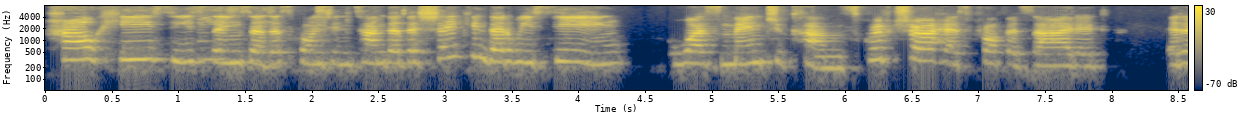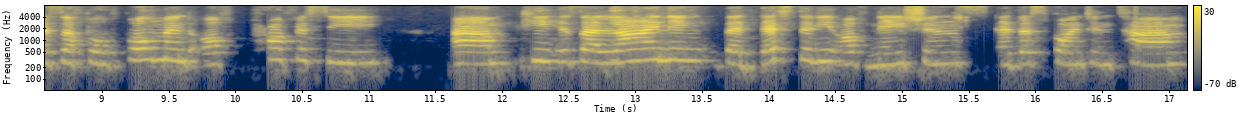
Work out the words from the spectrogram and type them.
how he sees things at this point in time, that the shaking that we're seeing was meant to come. Scripture has prophesied it. It is a fulfillment of prophecy. Um, he is aligning the destiny of nations at this point in time.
